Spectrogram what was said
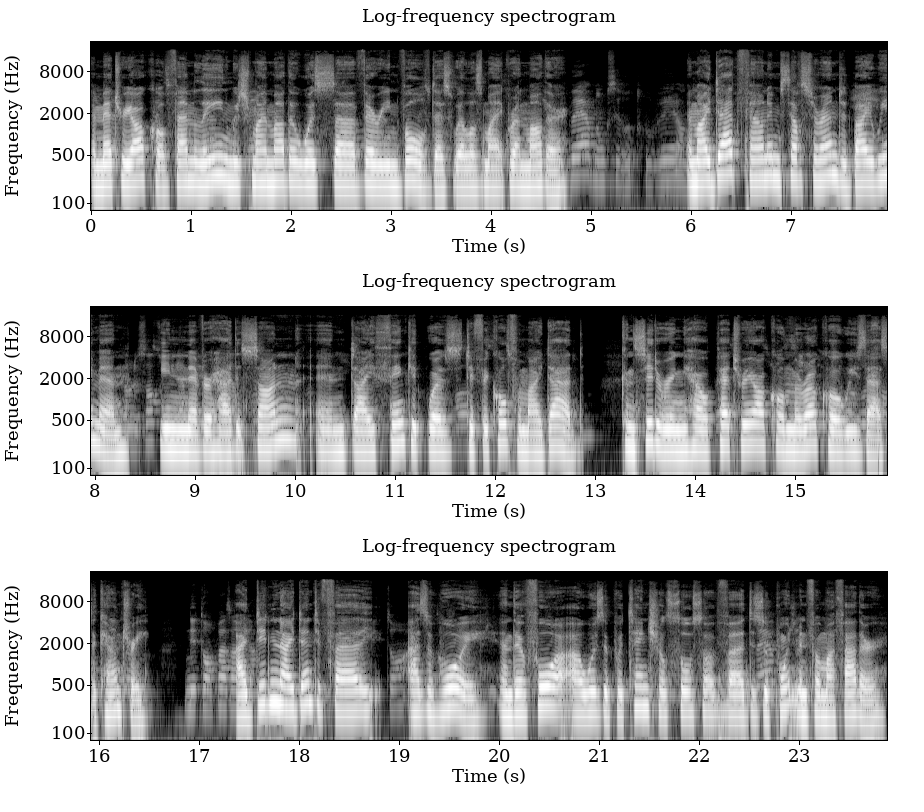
a matriarchal family in which my mother was uh, very involved as well as my grandmother. And my dad found himself surrounded by women. He never had a son, and I think it was difficult for my dad, considering how patriarchal Morocco is as a country. I didn't identify as a boy, and therefore I was a potential source of uh, disappointment for my father.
